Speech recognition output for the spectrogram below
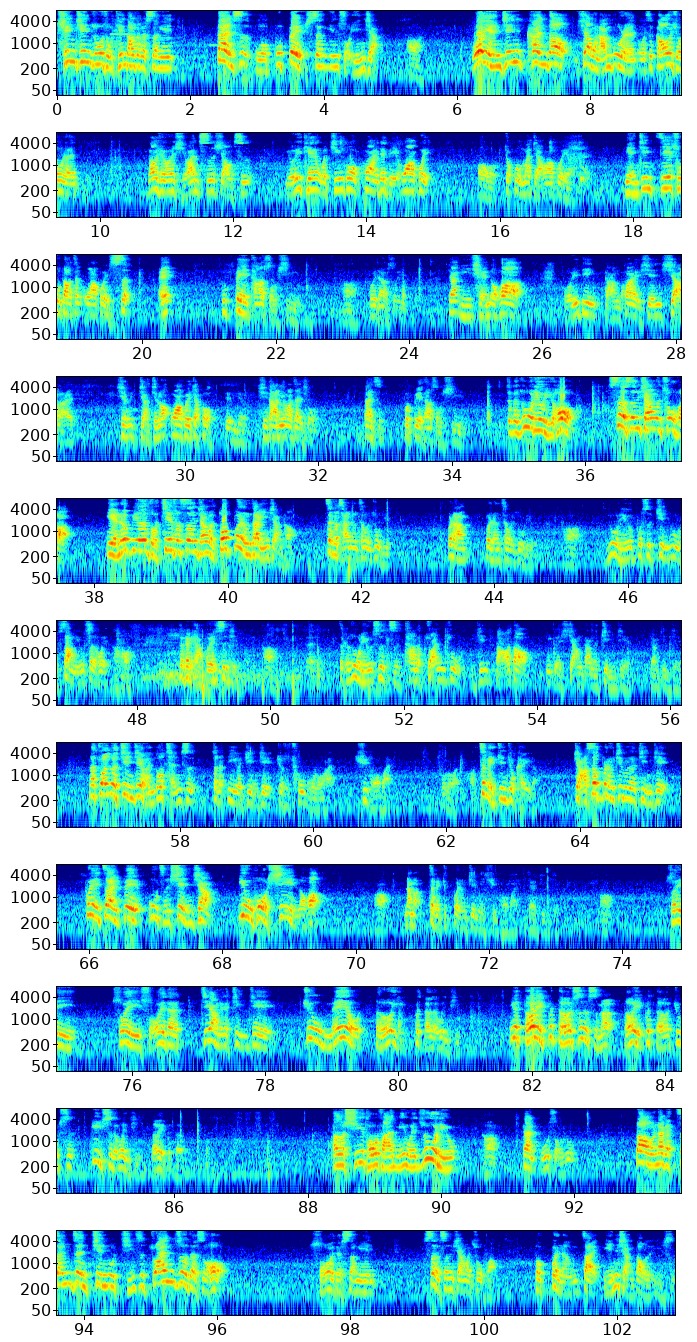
清清楚楚听到这个声音，但是我不被声音所影响，啊，我眼睛看到，像我南部人，我是高雄人，高雄人喜欢吃小吃，有一天我经过看一个蛙柜，哦，就跟我们讲挖柜啊，眼睛接触到这个挖柜色，哎，不被它所吸引，啊，不被它所吸引。像以前的话，我一定赶快先下来，先讲几段挖回架构，对不对？其他另外再说，但是不被他所吸引。这个入流以后，色声香味触法，眼耳鼻舌所接触色声香味都不能再影响他，这个才能称为入流，不然不能称为入流。啊，入流不是进入上流社会 啊，这个两回事情啊。这个入流是指他的专注已经达到。一个相当的境界，相境界。那专注境界很多层次，这个第一个境界就是出国罗汉，须陀洹，出罗汉啊，这个已经就可以了。假设不能进入这个境界，会再被物质现象诱惑吸引的话，啊，那么这个就不能进入须陀洹这个境界，啊，所以，所以所谓的这样的一个境界，就没有得与不得的问题。因为得与不得是什么？得与不得就是意识的问题。得与不得，他说：“须陀洹名为入流啊，但无所入。到那个真正进入极致专注的时候，所有的声音、色声香味触法，都不能再影响到我的意识。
